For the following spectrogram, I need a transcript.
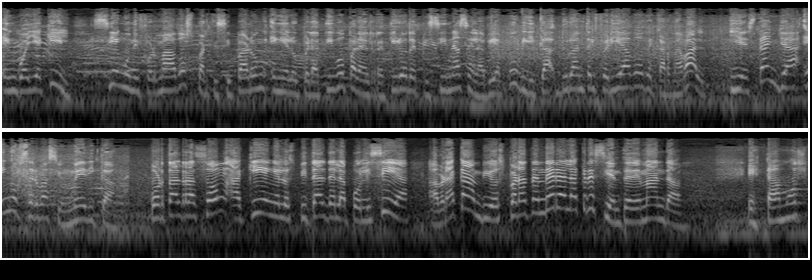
En Guayaquil, 100 uniformados participaron en el operativo para el retiro de piscinas en la vía pública durante el feriado de carnaval y están ya en observación médica. Por tal razón, aquí en el Hospital de la Policía habrá cambios para atender a la creciente demanda. Estamos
